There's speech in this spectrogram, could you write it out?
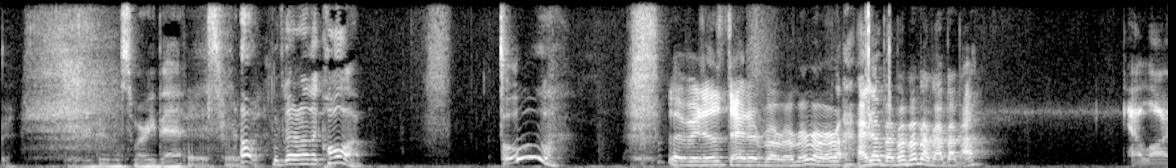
You're a bit of a sweary bear. Yeah, swear- Oh, we've got another caller. Oh, Let me just take it. Hello. Hello.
